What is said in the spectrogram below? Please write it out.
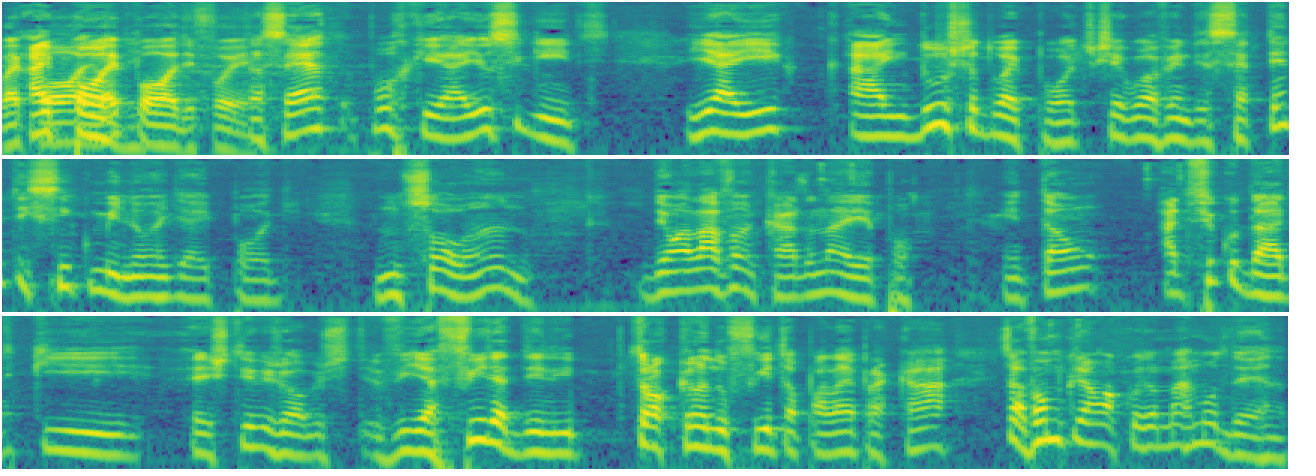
o iPod, iPod, iPod foi. Tá certo? Porque aí é o seguinte, e aí a indústria do iPod que chegou a vender 75 milhões de iPod num só ano, deu uma alavancada na Apple. Então, a dificuldade que Steve Jobs via a filha dele trocando fita para lá e para cá. Sabe, vamos criar uma coisa mais moderna.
